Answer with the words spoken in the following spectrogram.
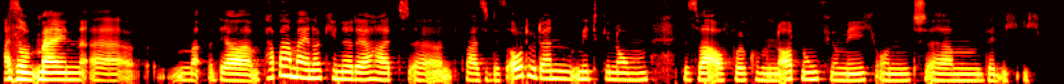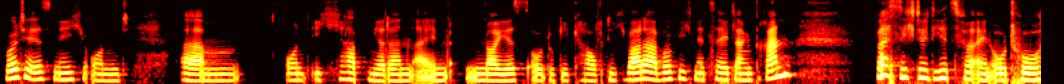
also mein, äh, der Papa meiner Kinder, der hat äh, quasi das Auto dann mitgenommen. Das war auch vollkommen in Ordnung für mich und ähm, wenn ich, ich wollte es nicht und, ähm, und ich habe mir dann ein neues Auto gekauft. Ich war da wirklich eine Zeit lang dran was ich denn jetzt für ein Auto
